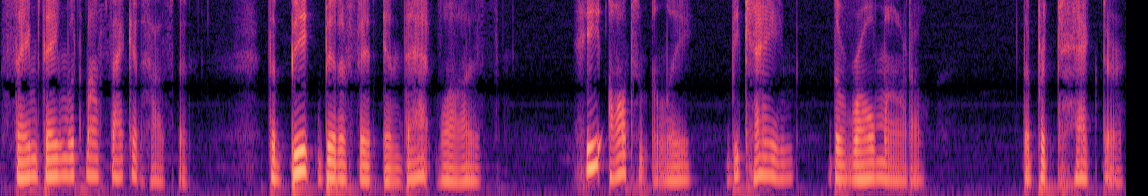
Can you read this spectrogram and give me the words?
Same thing with my second husband. The big benefit in that was he ultimately became the role model, the protector,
